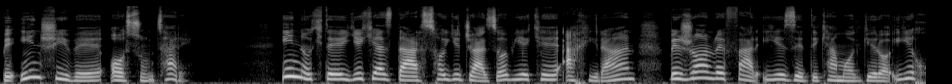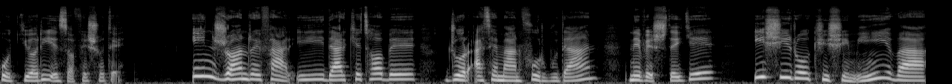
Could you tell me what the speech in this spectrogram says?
به این شیوه آسون تره. این نکته یکی از درسهای جذابیه که اخیراً به ژانر فرعی ضد کمالگرایی خودیاری اضافه شده. این ژانر فرعی در کتاب جرأت منفور بودن نوشته ایشیرو کیشیمی و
